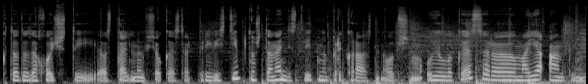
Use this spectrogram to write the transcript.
кто-то захочет и остальное все Кессер перевести, потому что она действительно прекрасна. В общем, Уилла Кессера «Моя Антони».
